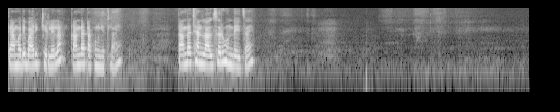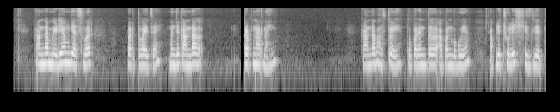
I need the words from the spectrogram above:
त्यामध्ये बारीक चिरलेला कांदा टाकून घेतला आहे. कांदा छान लालसर होऊन द्यायचा आहे. कांदा मीडियम गॅसवर परतवायचा आहे म्हणजे कांदा करपणार नाही. कांदा भाजतो आहे तोपर्यंत आपण बघूया आपले छोले शिजलेत.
